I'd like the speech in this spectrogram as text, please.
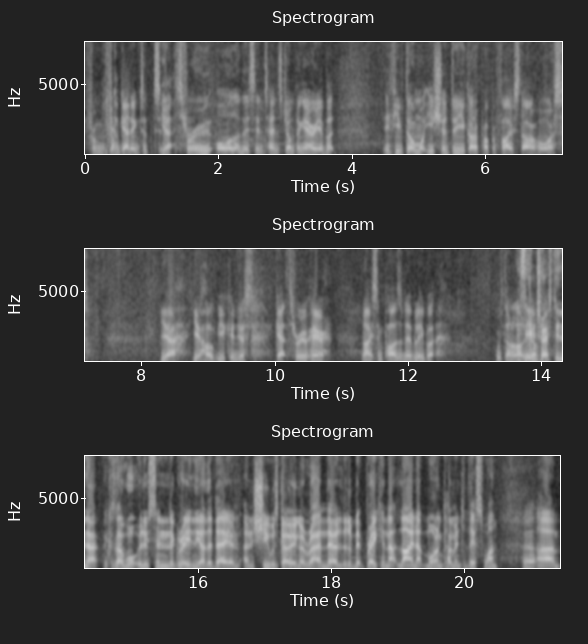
from from getting to, to yeah. through all of this intense jumping area, but if you've done what you should do, you've got a proper five-star horse. Yeah, you hope you can just get through here nice and positively, but We've done a lot it's interesting that because I walked with Lucinda Green the other day and, and she was going around there a little bit, breaking that line up more and coming to this one. Yeah. Um,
